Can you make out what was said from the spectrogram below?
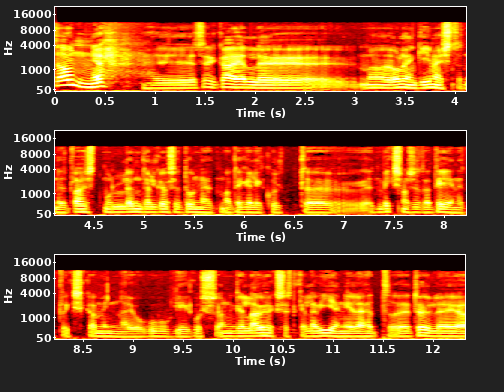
ta on jah, see ka jälle, ma olengi imestanud, et vahest mul endal ka see tunne, et ma tegelikult, et miks ma seda teen, et võiks ka minna ju kuhugi, kus on kella üheksast kella viieni lähed tööle ja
